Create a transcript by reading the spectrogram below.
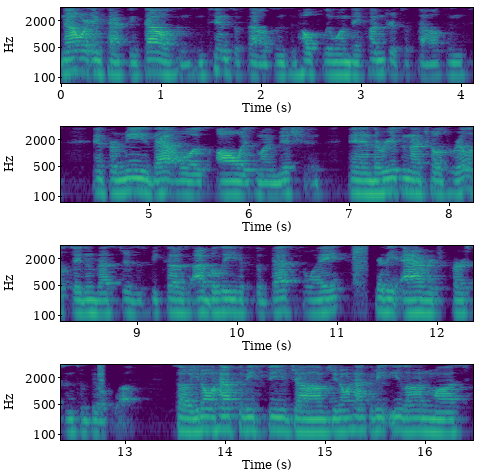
Now we're impacting thousands and tens of thousands and hopefully one day hundreds of thousands. And for me, that was always my mission. And the reason I chose real estate investors is because I believe it's the best way for the average person to build wealth. So you don't have to be Steve Jobs. You don't have to be Elon Musk.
